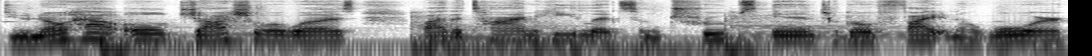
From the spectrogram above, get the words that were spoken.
Do you know how old Joshua was by the time he led some troops in to go fight in a war?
